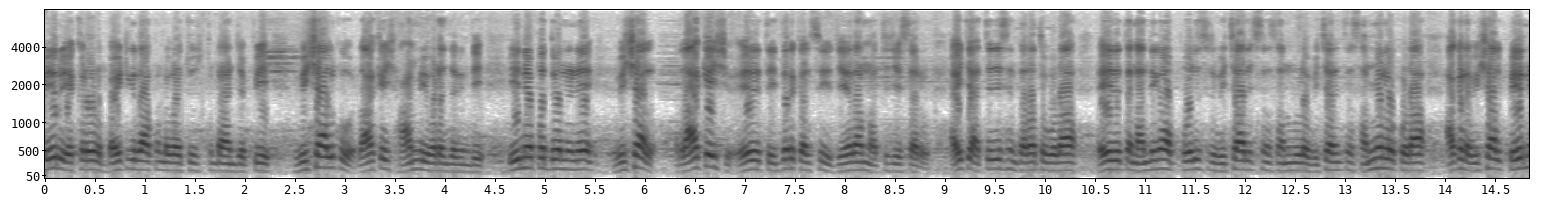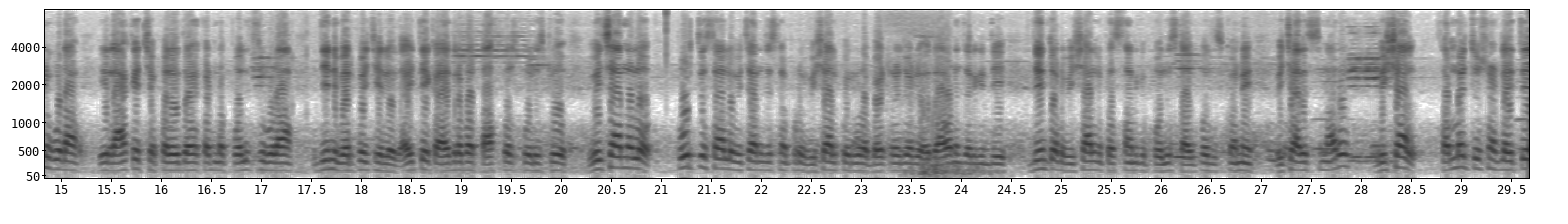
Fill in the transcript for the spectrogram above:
పేరు ఎక్కడ కూడా బయటికి రాకుండా కూడా చూసుకుంటా అని చెప్పి విశాల్కు రాకేష్ హామీ ఇవ్వడం జరిగింది. ఈ నేపథ్యంలోనే విశాల్ రాకేష్ ఏదైతే ఇద్దరు కలిసి జయరామ్ను హత్య చేశారు అయితే హత్య చేసిన తర్వాత కూడా ఏదైతే నందిగా పోలీసులు విచారించిన సమయంలో విచారించిన సమయంలో కూడా అక్కడ విశాల్ పేరును కూడా ఈ రాకేష్ చెప్పలేదు. అక్కడ ఉన్న పోలీసులు కూడా దీన్ని వెరిఫై చేయలేదు. అయితే ఇక హైదరాబాద్ టాస్క్ ఫోర్స్ పోలీసులు విచారణలో పూర్తి స్థాయిలో విచారణ చేసినప్పుడు విశాల్ పేరు కూడా బయట రావడం జరిగింది. దీంతో విశాల్ని ప్రస్తుతానికి పోలీసులు అదుపు తీసుకొని విచారిస్తున్నారు. విశాల్ సంబంధించి చూసినట్లయితే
